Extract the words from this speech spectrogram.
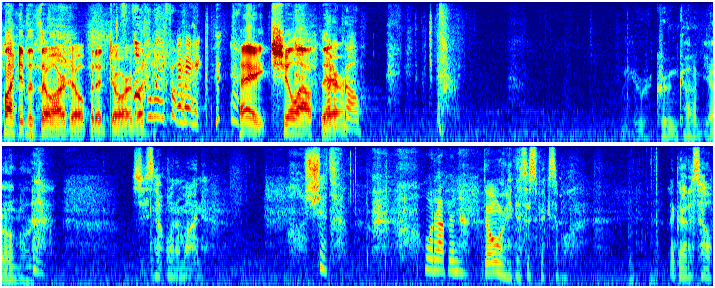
why is it so hard to open a door? But Fuck away from hey, chill out there. go. You're recruiting kind of young, aren't you? She's not one of mine. Oh, Shit. What happened? Don't worry, this is fixable. I got his help,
